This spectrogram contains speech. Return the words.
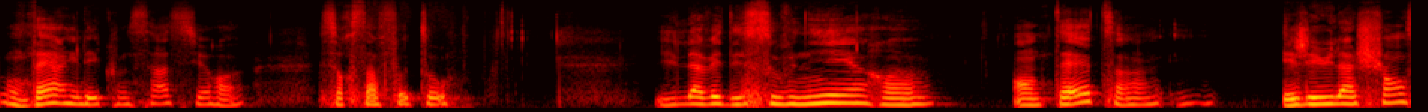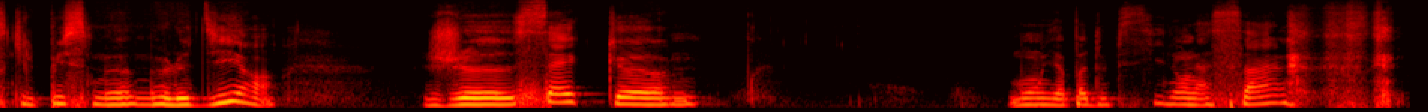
Mon père, il est comme ça sur, euh, sur sa photo. Il avait des souvenirs euh, en tête et j'ai eu la chance qu'il puisse me, me, le dire. Je sais que... Bon, il n'y a pas de psy dans la salle.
